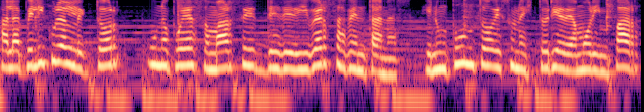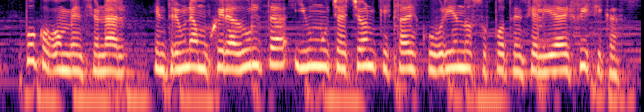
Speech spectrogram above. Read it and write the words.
A la película El lector uno puede asomarse desde diversas ventanas. En un punto es una historia de amor impar, poco convencional, entre una mujer adulta y un muchachón que está descubriendo sus potencialidades físicas.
